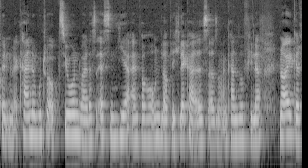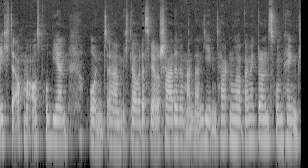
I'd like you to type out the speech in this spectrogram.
finden wir, keine gute Option, weil das Essen hier einfach unglaublich lecker ist. Also man kann so viele neue Gerichte auch mal ausprobieren. Und ähm, ich glaube, das wäre schade, wenn man dann jeden Tag nur bei McDonald's rumhängt,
